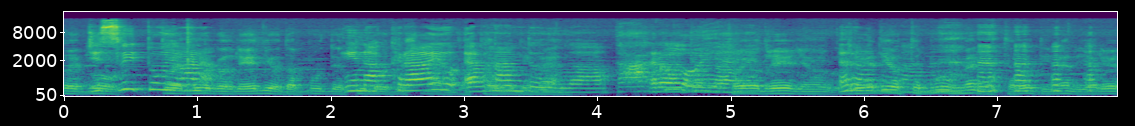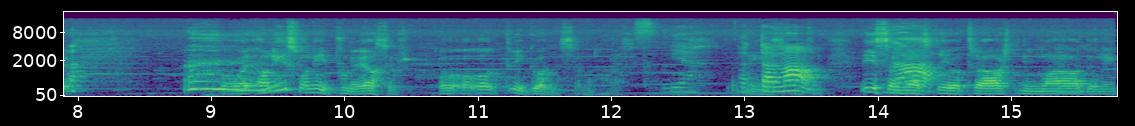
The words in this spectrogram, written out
To je Bog, svi tu to je. Bog odredio da bude... I na kraju, mene, mene. elhamdulillah, Tako rodila je. To je me. određeno. Odredio te. Bog mene, te rodi meni, jer je... Ovaj, ali nismo ni puno, ja sam, o, o, o, tri godine sam razlikao. Ja, pa tamo. Nisam Da. ja stio tražiti ni mlado, ni,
